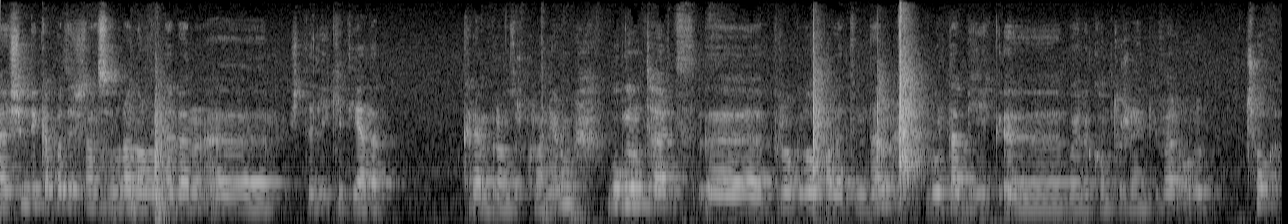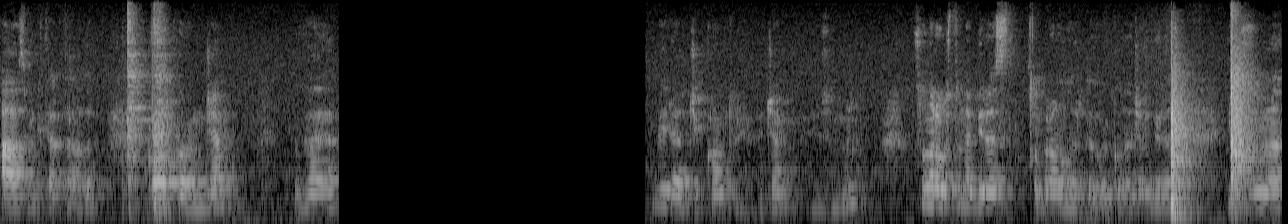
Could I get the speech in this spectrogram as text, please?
Ee, Şimdi kapatıcıdan sonra normalde ben e, işte likit ya da krem bronzer kullanıyorum. Bugün Tarte e, Pro Glow paletinden burada bir e, böyle kontur rengi var. Onu çok az miktarda alıp e, koyacağım ve birazcık kontur yapacağım yüzüme. Sonra üstüne biraz bronzer da uygulayacağım. Biraz yüzüme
